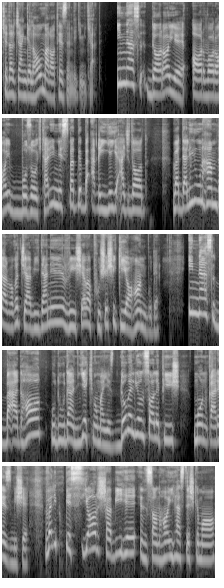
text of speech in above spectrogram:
که در جنگل ها و مراتع زندگی می‌کرده این نسل دارای آرواره های بزرگتری نسبت به بقیه اجداد و دلیل اون هم در واقع جویدن ریشه و پوشش گیاهان بوده. این نسل بعدها حدودا یک ممیز دو میلیون سال پیش منقرض میشه. ولی بسیار شبیه انسانهایی هستش که ما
